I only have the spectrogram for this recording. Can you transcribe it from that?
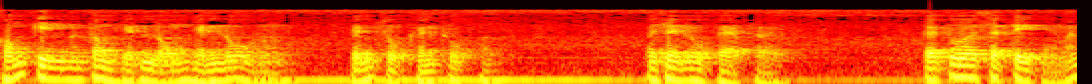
ของจริงมันต้องเห็นหลงเห็นรูปเห็นสุขเห็นทุกข์ไม่ใช่รูปแบบเลยแต่ตัวสติมัน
